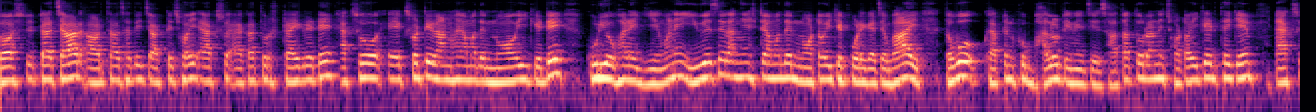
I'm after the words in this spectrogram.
দশটা চার আর তার সাথে চারটে ছয়, একশো একাত্তর স্ট্রাইক রেটে একশো একষট্টি রান হয় আমাদের ন উইকেটে কুড়ি ওভারে গিয়ে। মানে ইউএস এর আগেনস্টে আমাদের নটা উইকেট পড়ে গেছে। ভাই তবু ক্যাপ্টেন খুব ভালো টেনেছে। সাতাত্তর রানে ছটা উইকেট থেকে একশো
